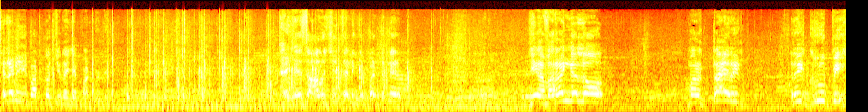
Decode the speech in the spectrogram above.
తెర మీద పట్టుకొచ్చిందని చెప్పంటుంది దయచేసి ఆలోచించండి చెప్పండి నేను వరంగల్లో మన టైర్ రిగ్రూపింగ్.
